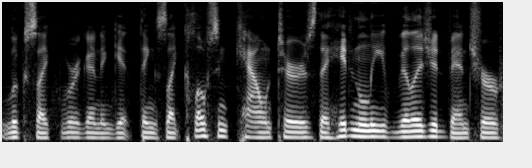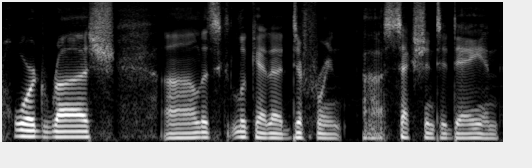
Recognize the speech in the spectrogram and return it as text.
looks like we're gonna get things like Close Encounters, the Hidden Leaf Village Adventure, Horde Rush. Uh, let's look at a different uh, section today and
